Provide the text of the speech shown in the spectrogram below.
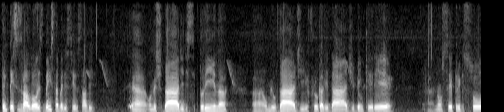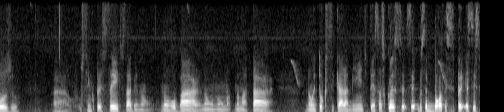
tem que ter esses valores bem estabelecidos, sabe? É, honestidade, disciplina, uh, humildade, frugalidade, bem-querer, uh, não ser preguiçoso, uh, os cinco preceitos, sabe? Não, não roubar, não, não, não matar, não intoxicar a mente. Tem essas coisas, você, você bota esses, esses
